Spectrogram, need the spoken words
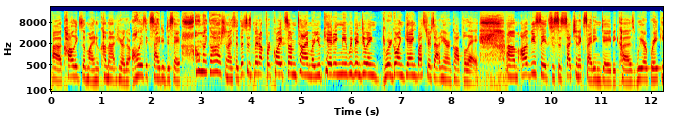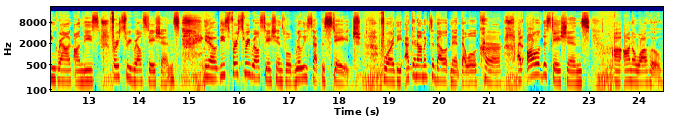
uh, colleagues of mine who come out here, they're always excited to say, "Oh my gosh!" And I said, "This has been up for quite some time. Are you kidding me? We've been doing, we're going gangbusters out here in Kapolei." Um, obviously, it's just a, such an exciting day because we are breaking ground on these first three rail stations. You know, these first three rail stations will really set the stage for the economic development that will occur at all of the stations uh, on Oahu.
